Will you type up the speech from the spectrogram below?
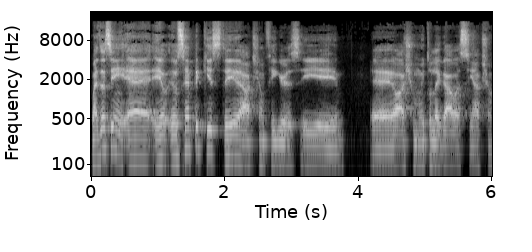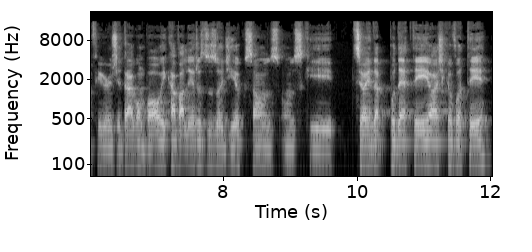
Mas assim, é, eu, eu sempre quis ter action figures e é, eu acho muito legal assim action figures de Dragon Ball e Cavaleiros do Zodíaco são os, os que se eu ainda puder ter, eu acho que eu vou ter.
